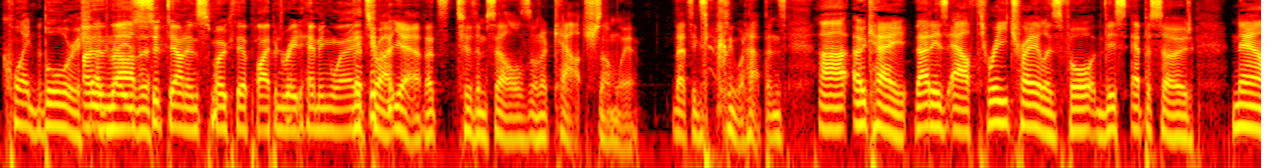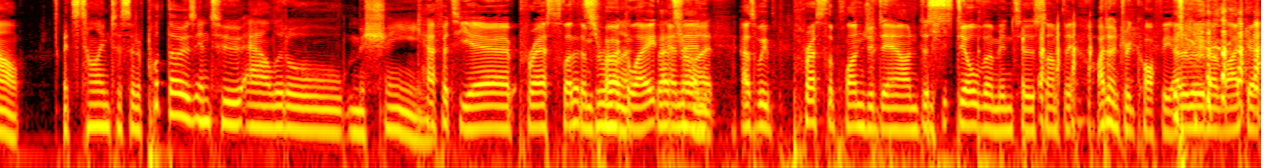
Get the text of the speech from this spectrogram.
quite boorish. And I'd they rather. sit down and smoke their pipe and read Hemingway. That's right. Yeah, that's to themselves on a couch somewhere. That's exactly what happens. Uh, okay, that is our three trailers for this episode. Now, it's time to sort of put those into our little machine. Cafetiere, press, let That's them right, percolate, that's and then right. as we press the plunger down, distill them into something. I don't drink coffee. I really don't like it.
